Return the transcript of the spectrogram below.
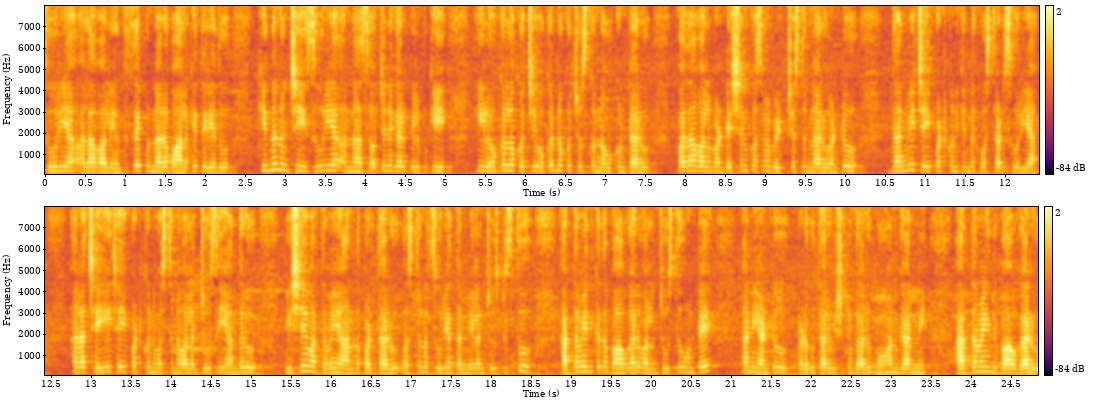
సూర్య. అలా వాళ్ళు ఎంతసేపు ఉన్నారో వాళ్ళకే తెలియదు. కింద నుంచి సూర్య అన్న సౌజన్య గారి పిలుపుకి ఈ లోకంలోకి వచ్చి ఒకరినొకరు చూసుకొని నవ్వుకుంటారు. పద వాళ్ళు మన డెసిషన్ కోసమే వెయిట్ చేస్తున్నారు అంటూ ధన్వి చేయి పట్టుకొని కిందకు వస్తాడు సూర్య. అలా చేయి చేయి పట్టుకొని వస్తున్న వాళ్ళని చూసి అందరూ విషయం అర్థమై ఆనందపడతారు. వస్తున్న సూర్య ధన్వీలను చూపిస్తూ అర్థమైంది కదా బావగారు వాళ్ళని చూస్తూ ఉంటే అని అంటూ అడుగుతారు విష్ణు గారు మోహన్ గారిని. అర్థమైంది బావగారు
